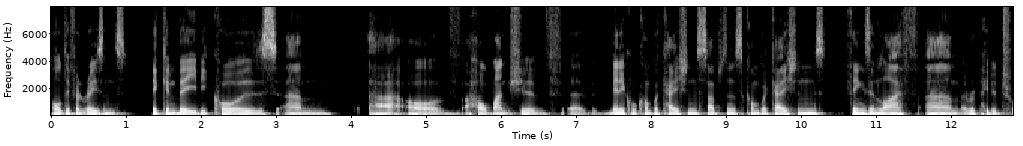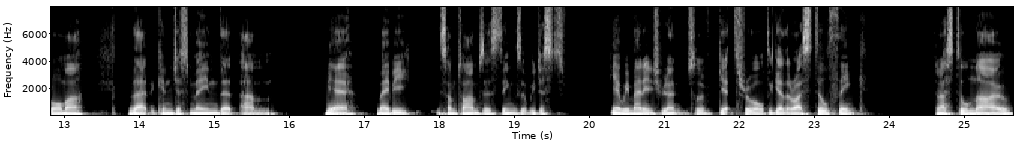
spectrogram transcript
all different reasons. It can be because um, uh, of a whole bunch of uh, medical complications, substance complications, things in life, um, repeated trauma that can just mean that, um, yeah, maybe sometimes there's things that we just, yeah, we manage, we don't sort of get through altogether. I still think and I still know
